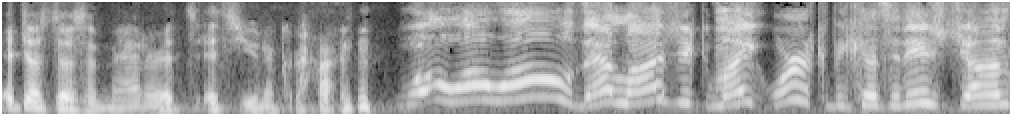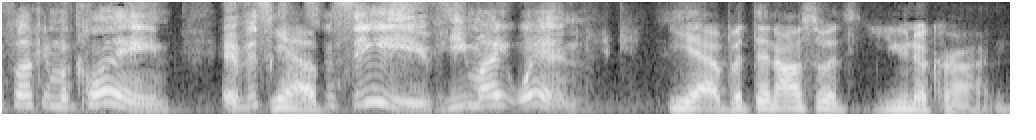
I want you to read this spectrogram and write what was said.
It just doesn't matter. It's it's Unicron. Whoa, whoa, whoa! That logic might work because it is John fucking McClane. If it's Yeah. Christmas Eve, he might win. Yeah, but then also it's Unicron.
